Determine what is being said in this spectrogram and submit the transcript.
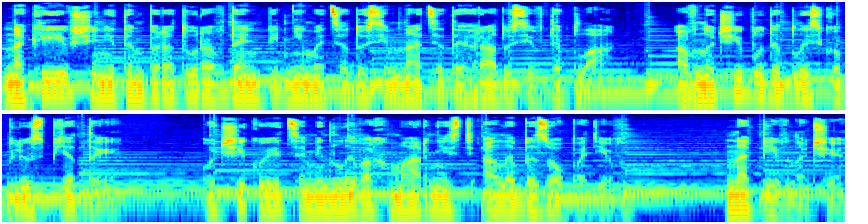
На Київщині температура в день підніметься до 17 градусів тепла, а вночі буде близько плюс 5. Очікується мінлива хмарність, але без опадів. На півночі.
